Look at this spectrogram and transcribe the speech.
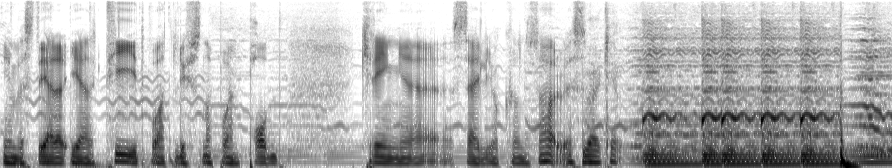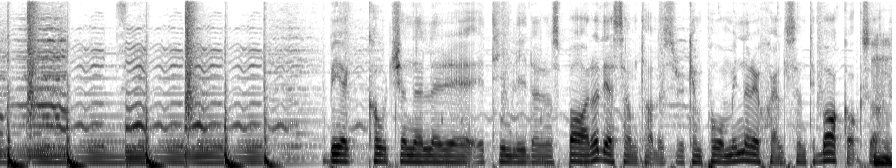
investerar er tid på att lyssna på en podd kring eh, sälj och kundservice. Verkligen. Be coachen eller eh, teamleadaren spara det samtalet så du kan påminna dig själv sen tillbaka också. Mm.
